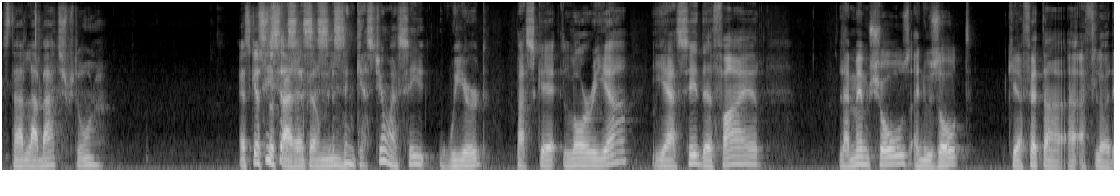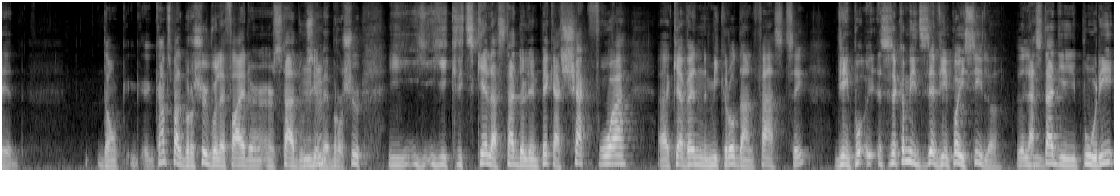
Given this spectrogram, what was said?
C'était à de la batch plutôt. Est-ce que ça, C'est ça aurait permis? C'est une question assez weird parce que Loria, il a essayé de faire la même chose à nous autres qu'il a fait en- à, à Floride. Donc, quand tu parles Brochu, il voulait faire un, un stade aussi, mais Brochu, il, critiquait le stade olympique à chaque fois euh, qu'il y avait une micro dans le face, tu sais. Viens pas, c'est comme il disait, viens pas ici, là. La stade il est pourri,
